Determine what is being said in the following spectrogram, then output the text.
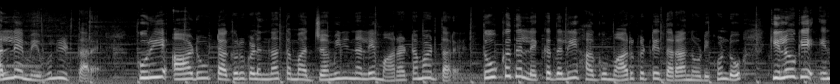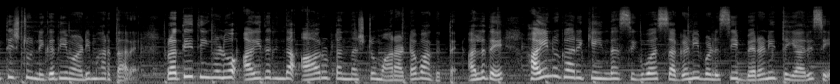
ಅಲ್ಲೇ ಮೇವು ನೀಡ್ತಾರೆ. ಕುರಿ, ಆಡು, ಟಗರುಗಳನ್ನ ತಮ್ಮ ಜಮೀನಿನಲ್ಲೇ ಮಾರಾಟ ಮಾಡ್ತಾರೆ. ತೂಕದ ಲೆಕ್ಕದಲ್ಲಿ ಹಾಗೂ ಮಾರುಕಟ್ಟೆ ದರ ನೋಡಿಕೊಂಡು ಕಿಲೋಗೆ ಇಂತಿಷ್ಟು ನಿಗದಿ ಮಾಡಿ ಮಾರ್ತಾರೆ. ಪ್ರತಿ ತಿಂಗಳು ಐದರಿಂದ ಆರು ಟನ್ನಷ್ಟು ಮಾರಾಟವಾಗುತ್ತೆ. ಅಲ್ಲದೆ, ಹೈನುಗಾರಿಕೆಯಿಂದ ಸಿಗುವ ಸಗಣಿ ಬಳಸಿ ಬೆರಣಿ ತಯಾರಿಸಿ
